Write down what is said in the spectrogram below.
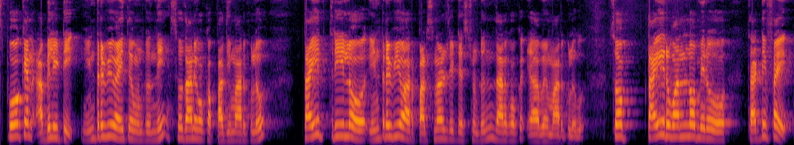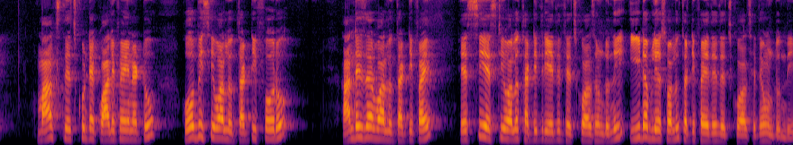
స్పోకెన్ అబిలిటీ ఇంటర్వ్యూ అయితే ఉంటుంది. సో దానికి ఒక పది మార్కులు. టైర్ త్రీలో ఇంటర్వ్యూ ఆర్ పర్సనాలిటీ టెస్ట్ ఉంటుంది. దానికి ఒక యాభై మార్కులు. సో టైర్ వన్లో మీరు థర్టీ ఫైవ్ మార్క్స్ తెచ్చుకుంటే క్వాలిఫై అయినట్టు. ఓబీసీ వాళ్ళు థర్టీ ఫోరు అన్రిజర్వ్ వాళ్ళు థర్టీ ఫైవ్ ఎస్సీ ఎస్టీ వాళ్ళు థర్టీ త్రీ అయితే తెచ్చుకోవాల్సి ఉంటుంది. ఈడబ్ల్యూఎస్ వాళ్ళు థర్టీ ఫైవ్ అయితే తెచ్చుకోవాల్సి అయితే ఉంటుంది.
